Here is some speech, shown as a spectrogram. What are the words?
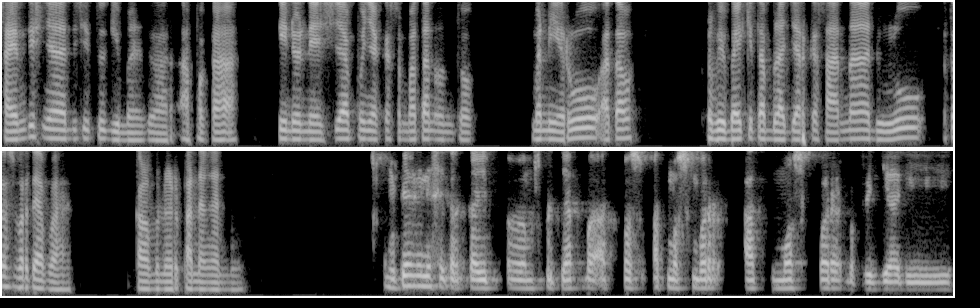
saintisnya di situ gimana tuh? Apakah Indonesia punya kesempatan untuk meniru atau lebih baik kita belajar ke sana dulu atau seperti apa? Kalau menurut pandanganmu? mungkin ini sih terkait um, seperti apa atmos atmosfer atmosfer bekerja di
